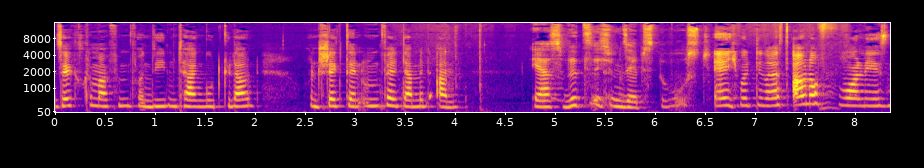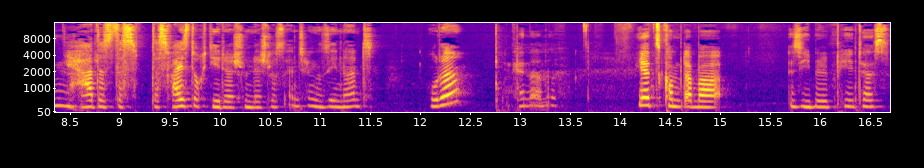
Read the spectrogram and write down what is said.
6,5 von 7 Tagen gut gelaunt und steckt sein Umfeld damit an. Er ist witzig und selbstbewusst. Ey, ich wollte den Rest auch noch vorlesen. Ja, das, das, das weiß doch jeder schon, der Schloss Einstein gesehen hat. Oder? Keine Ahnung. Jetzt kommt aber Sibyl Peters,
